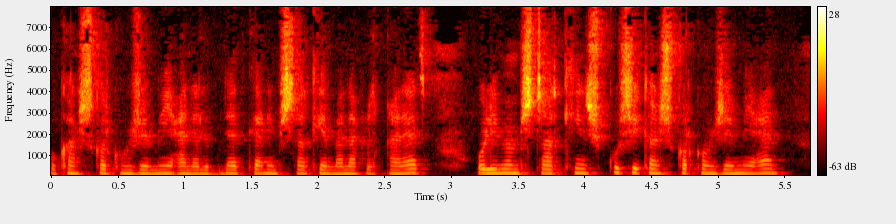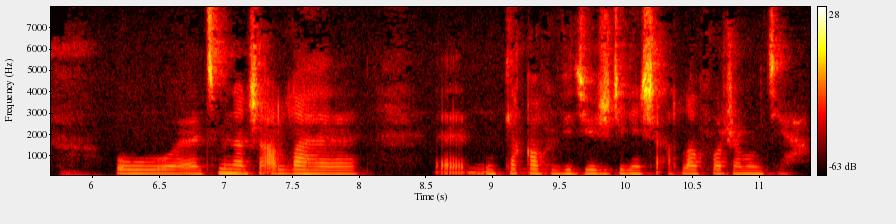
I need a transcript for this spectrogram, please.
وكنشكركم جميعا. البنات كاع اللي مشتركين معنا في القناة واللي ما مشتركينش كلشي كنشكركم جميعا. ونتمنى إن شاء الله نتلاقاو في الفيديو جديد إن شاء الله وفرجة ممتعة.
